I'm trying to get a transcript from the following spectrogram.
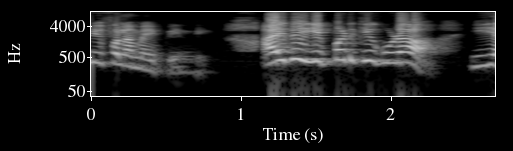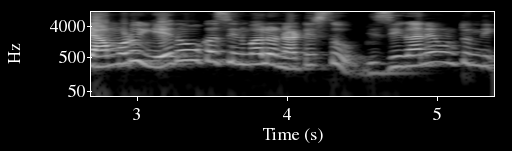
విఫలమైపోయింది. అయితే ఇప్పటికీ కూడా ఈ అమ్మడు ఏదో ఒక సినిమాలో నటిస్తూ బిజీగానే ఉంటుంది.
